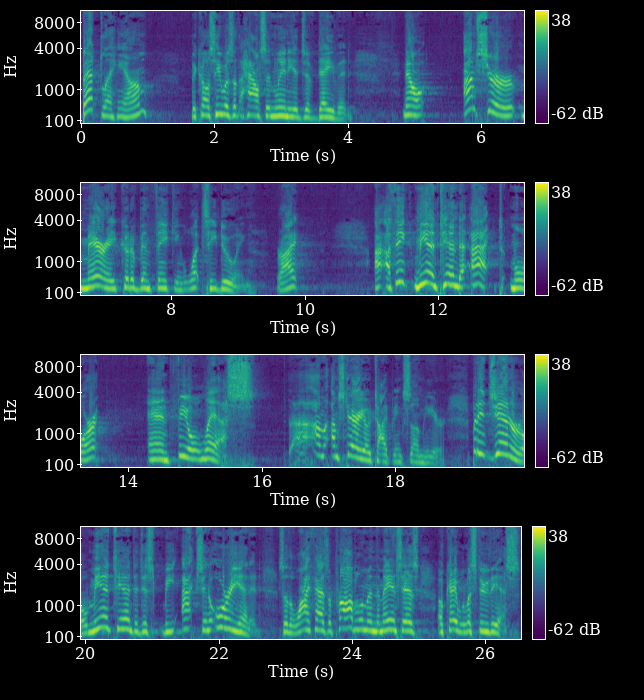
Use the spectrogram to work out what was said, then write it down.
Bethlehem, because he was of the house and lineage of David. Now, I'm sure Mary could have been thinking, what's he doing? Right? I, I think men tend to act more and feel less. I'm, I'm, stereotyping some here. But in general, men tend to just be action oriented. So the wife has a problem and the man says, okay, well, let's do this.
